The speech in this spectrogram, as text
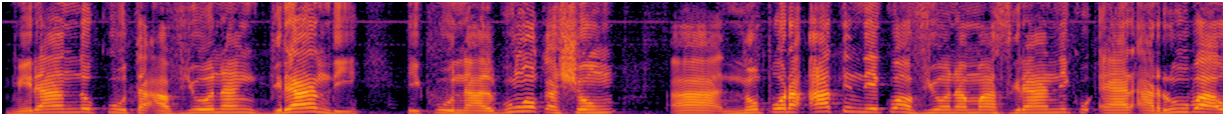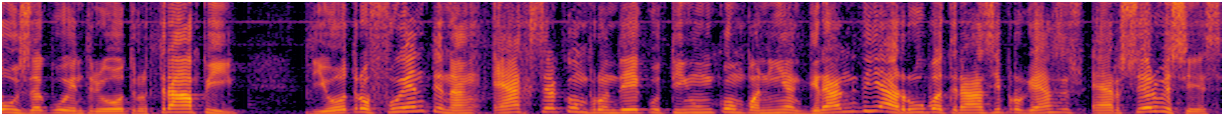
mirando que o avião grande e que em alguma ocasião uh, não podrá atender com avião mais grande que Air Aruba usa, entre outros trapi. De outra fonte, não extra compreender que tinha uma companhia grande de Aruba atrás de Progressive Air Services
